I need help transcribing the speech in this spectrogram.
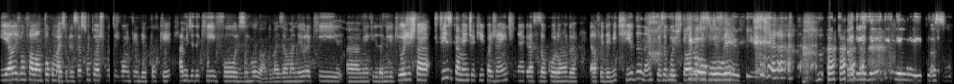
E elas vão falar um pouco mais sobre esse assunto. Eu acho que vocês vão entender por quê à medida que for desenrolando. Mas é uma neura que a minha querida amiga, que hoje está fisicamente aqui com a gente, né? Graças ao Coronga, ela foi demitida, né? Coisa gostosa Que de se horror, dizer. Vai trazer outra neura aí pro assunto.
